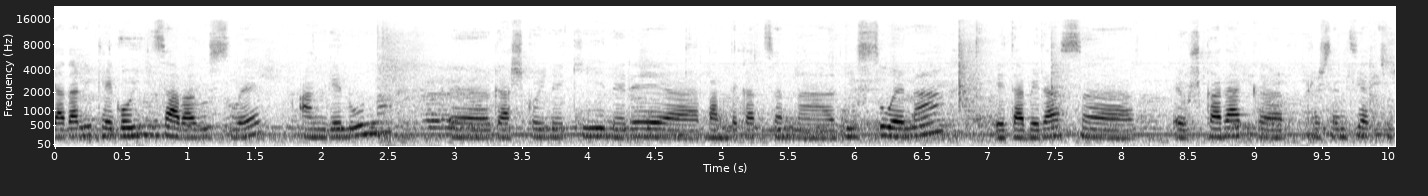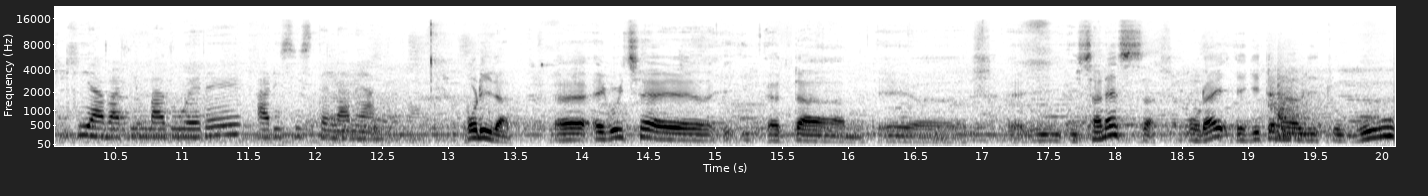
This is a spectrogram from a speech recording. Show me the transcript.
Jadanik egoitza baduzue, angelun, e, gaskoinekin ere partekatzen duzuena, eta beraz Euskarak eh, presentzia txikia baldin badu ere ari zizte lanean. Hori da, eh, egoitza eh, eta izanez, orai egiten ditugu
